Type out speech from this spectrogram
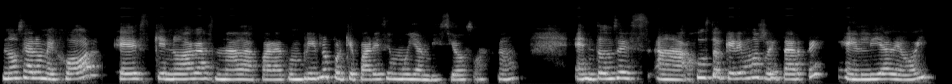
no sea lo mejor es que no hagas nada para cumplirlo porque parece muy ambicioso, ¿no? Entonces, uh, justo queremos retarte el día de hoy,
